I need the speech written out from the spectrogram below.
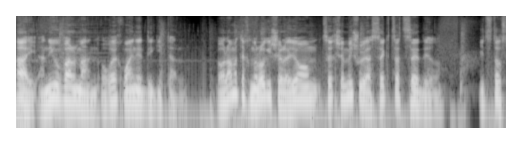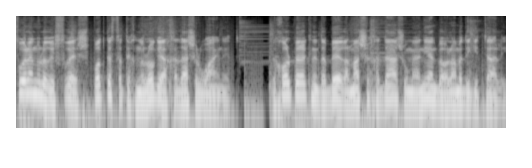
היי, אני יובל מן, עורך ynet דיגיטל. בעולם הטכנולוגי של היום צריך שמישהו יעשה קצת סדר. הצטרפו אלינו לרפרש, פודקאסט הטכנולוגיה החדש של ynet. בכל פרק נדבר על מה שחדש ומעניין בעולם הדיגיטלי.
